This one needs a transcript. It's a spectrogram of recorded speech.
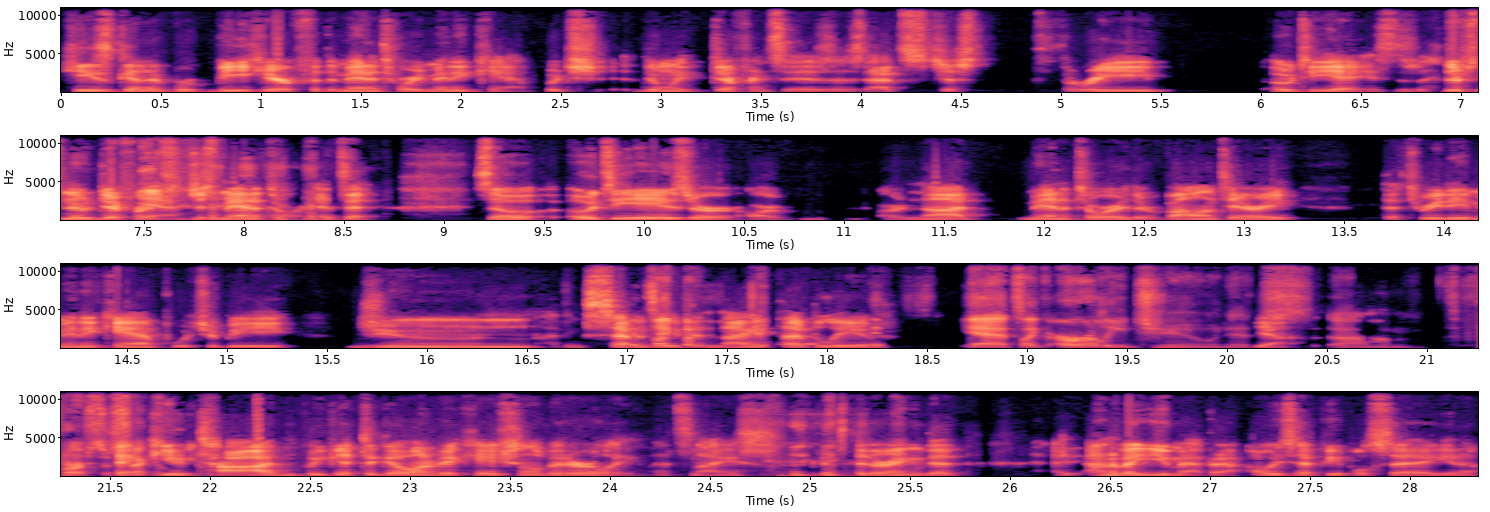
he's gonna be here for the mandatory minicamp, which the only difference is is that's just three OTAs. There's no difference. Yeah. It's just mandatory. that's it. So OTAs are are are not mandatory. They're voluntary. The three day minicamp, which would be June, I think seventh, eighth, and 9th, I believe. yeah, it's like early June. It's yeah. um first yeah, Thank you, week. Todd. We get to go on vacation a little bit early. That's nice, considering that I don't know about you, Matt, but I always have people say, you know,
